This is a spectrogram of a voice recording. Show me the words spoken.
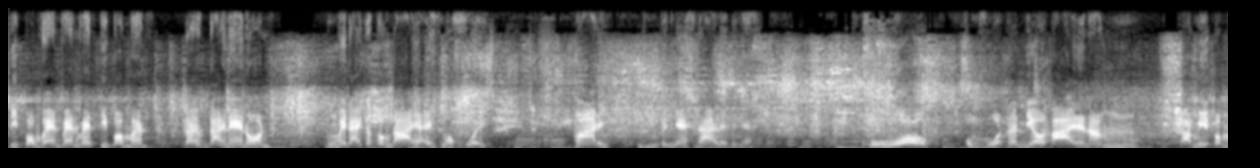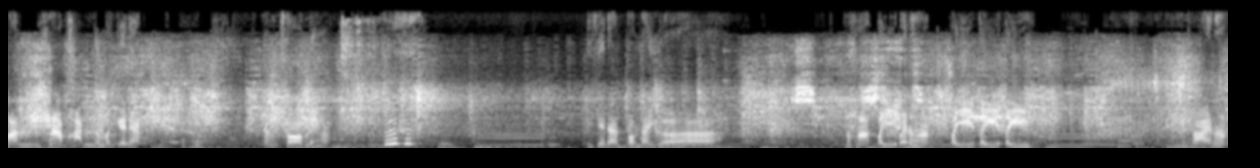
ตีป้อมแวนแวนแวนตีป้อมแวนได้ได้แน่นอน มึงไม่ได้ก็ต้องได้อะไอ้หัวควย มาดิเป็นไงได้เลยเป็นไงโห ผมขวดนัดเดียวตายเลยนะอืมดาเมจประมาณห้าพันนะเมื่อกี้เนี่ยโอ้โหอย่างชอบเลยฮะไอ้เจดันป้อมได้เหรอนะฮะตีไปนะฮะตีตีตีอืมได้นะฮะ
